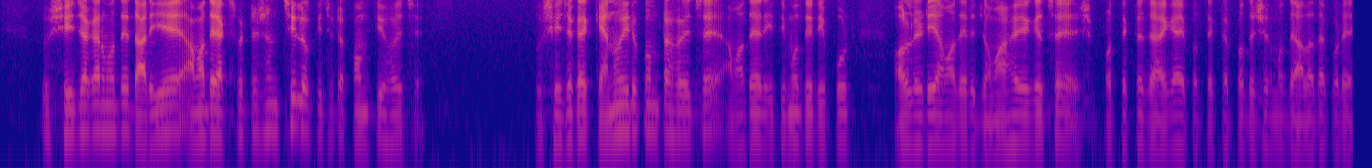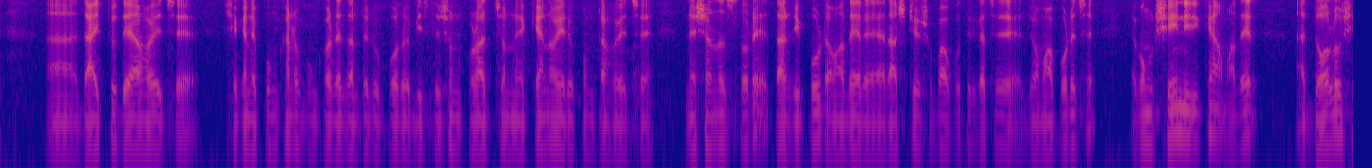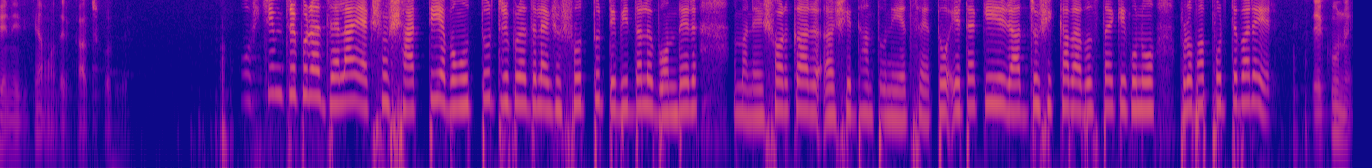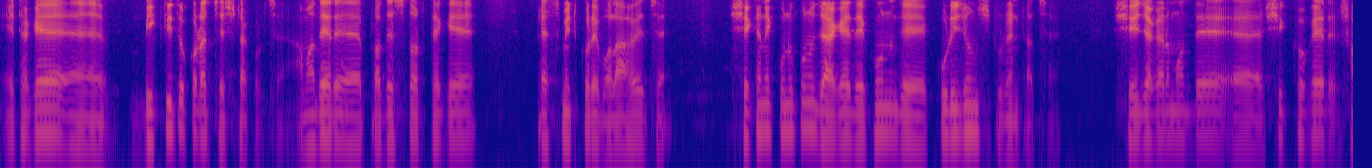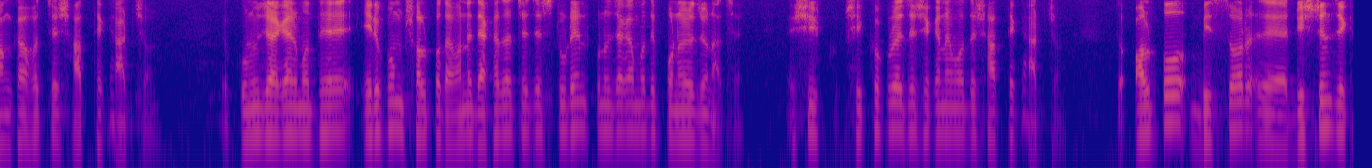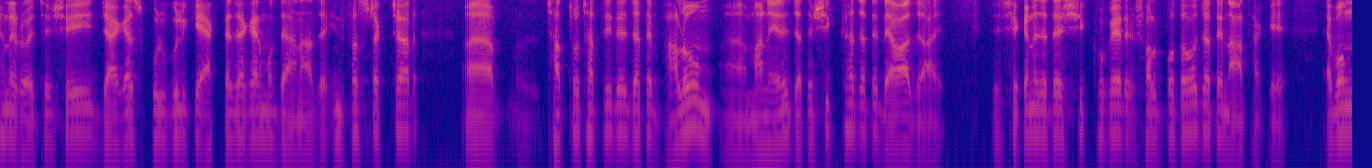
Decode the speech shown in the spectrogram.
তো সেই জায়গার মধ্যে দাঁড়িয়ে আমাদের এক্সপেকটেশন ছিল কিছুটা কমতি হয়েছে। তো সেই জায়গায় কেন এরকমটা হয়েছে? আমাদের ইতিমধ্যে রিপোর্ট অলরেডি আমাদের জমা হয়ে গেছে। প্রত্যেকটা জায়গায়, প্রত্যেকটা প্রদেশের মধ্যে আলাদা করে দায়িত্ব দেওয়া হয়েছে। সেখানে পুঙ্খানুপুঙ্খ রেজাল্টের উপর বিশ্লেষণ করার জন্য কেন এরকমটা হয়েছে? ন্যাশনাল স্তরে তার রিপোর্ট আমাদের রাষ্ট্রীয় সভাপতির কাছে জমা পড়েছে এবং সেই নিরিখে আমাদের দলও সেই নিরিখে আমাদের কাজ করবে। পশ্চিম ত্রিপুরা জেলায় একশো ষাটটি এবং উত্তর ত্রিপুরা জেলায় একশো সত্তরটি বিদ্যালয় বন্ধের মানে সরকার সিদ্ধান্ত নিয়েছে। তো এটা কি রাজ্য শিক্ষা ব্যবস্থায় কি কোনো প্রভাব পড়তে পারে? দেখুন এটাকে বিকৃত করার চেষ্টা করছে। আমাদের প্রদেশ স্তর থেকে প্রেস মিট করে বলা হয়েছে, সেখানে কোনো কোনো জায়গায় দেখুন যে কুড়ি জন স্টুডেন্ট আছে। সেই জায়গার মধ্যে শিক্ষকের সংখ্যা হচ্ছে সাত থেকে আটজন কোনো জায়গার মধ্যে এরকম স্বল্পতা মানে দেখা যাচ্ছে যে স্টুডেন্ট কোনো জায়গার মধ্যে পনেরো জন আছে শিক- শিক্ষক রয়েছে সেখানের মধ্যে সাত থেকে আটজন তো অল্প বিস্তর ডিস্টেন্স যেখানে রয়েছে, সেই জায়গা স্কুলগুলিকে একটা জায়গার মধ্যে আনা যায়। ইনফ্রাস্ট্রাকচার ছাত্রছাত্রীদের যাতে ভালো মানের, যাতে শিক্ষা যাতে দেওয়া যায়, যে সেখানে যাতে শিক্ষকের স্বল্পতাও যাতে না থাকে, এবং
